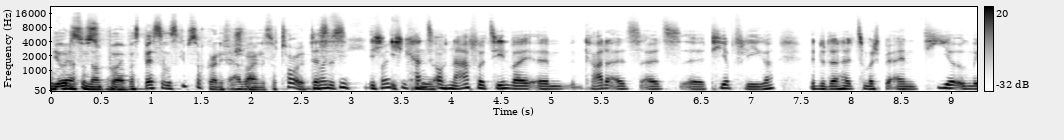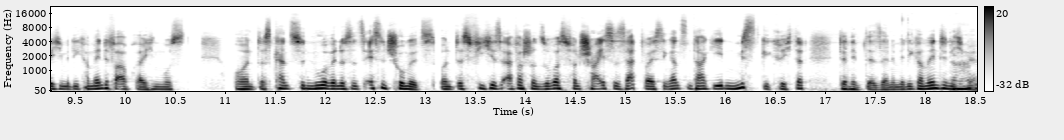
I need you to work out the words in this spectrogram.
Ja, das ist doch super. Was Besseres gibt es doch gar nicht für ja, Schweine. Ist doch toll. Das ist, ich ich, ich kann es auch nachvollziehen, weil ähm, gerade als, als äh, Tierpfleger, wenn du dann halt zum Beispiel einem Tier irgendwelche Medikamente verabreichen musst und das kannst du nur, wenn du es ins Essen schummelst und das Viech ist einfach schon sowas von Scheiße satt, weil es den ganzen Tag jeden Mist gekriegt hat, dann nimmt er seine Medikamente nicht mehr.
